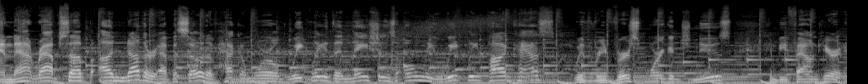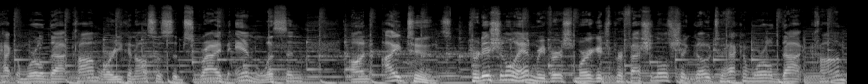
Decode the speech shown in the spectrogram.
And that wraps up another episode of HECM World Weekly, the nation's only weekly podcast with reverse mortgage news. Can be found here at hecmworld.com, or you can also subscribe and listen on iTunes. Traditional and reverse mortgage professionals should go to HECMWorld.com.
